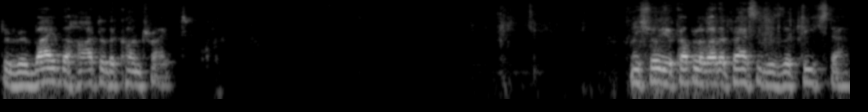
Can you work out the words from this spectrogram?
to revive the heart of the contrite. Let me show you a couple of other passages that teach that.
